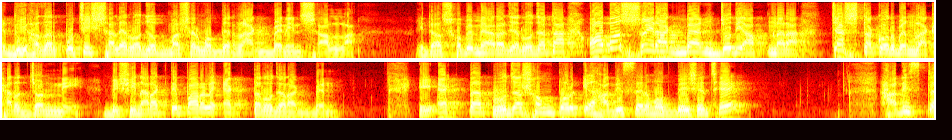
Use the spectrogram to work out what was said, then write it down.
এ দুই সালের রজব মাসের মধ্যে রাখবেন ইনশাল্লাহ এটা সবে মেয়ারাজের রোজাটা অবশ্যই রাখবেন যদি আপনারা চেষ্টা করবেন রাখার জন্যে। বেশি না রাখতে পারলে একটা রোজা রাখবেন। এই একটা রোজা সম্পর্কে হাদিসের মধ্যে এসেছে হাদিসটা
